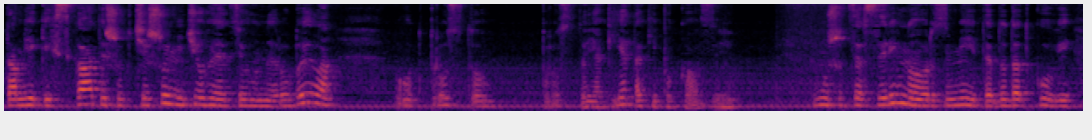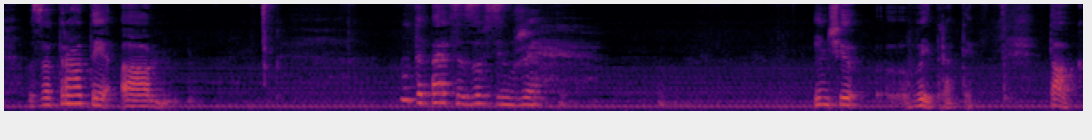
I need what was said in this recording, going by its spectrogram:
там якихось катишок чи що, нічого я цього не робила. От просто, просто як є, так і показую. Тому що це все рівно, розумієте, додаткові затрати, а ну, тепер це зовсім вже інші е, витрати. Так,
